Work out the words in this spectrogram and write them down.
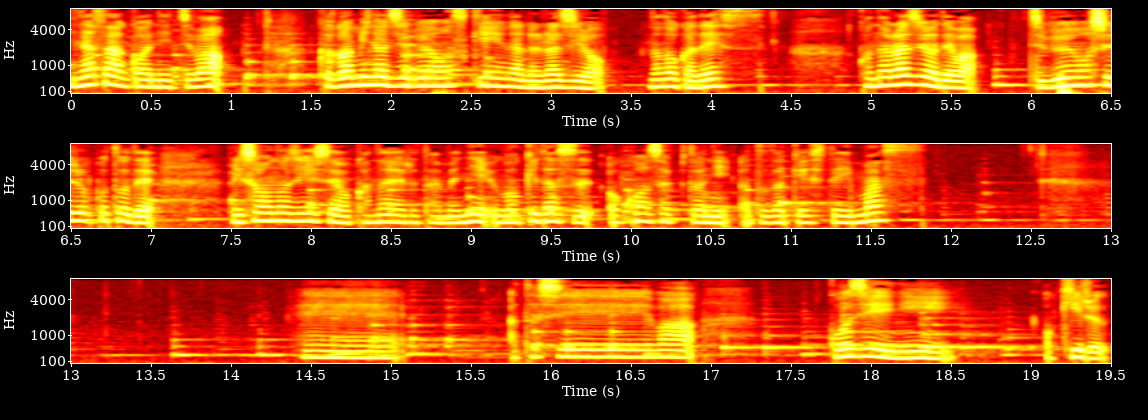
皆さんこんにちは。鏡の自分を好きになるラジオのどかです。このラジオでは自分を知ることで理想の人生を叶えるために動き出すをコンセプトにお届けしています。えー、私は5時に起きる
